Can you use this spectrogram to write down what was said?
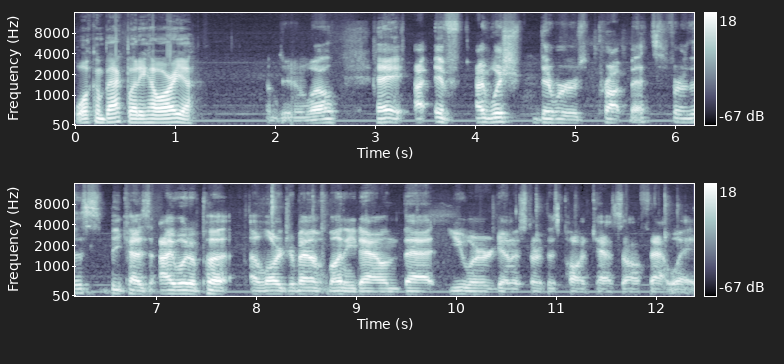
welcome back, buddy. How are you? I'm doing well. Hey, I, if I wish there were prop bets for this because I would have put a large amount of money down that you were going to start this podcast off that way.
